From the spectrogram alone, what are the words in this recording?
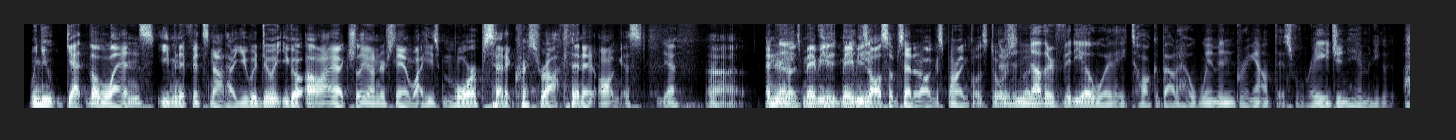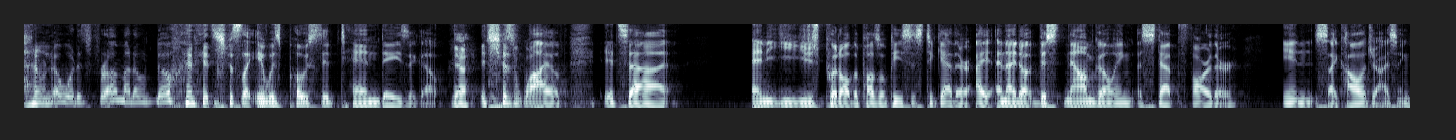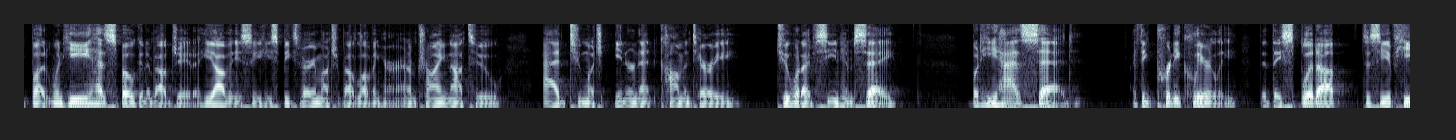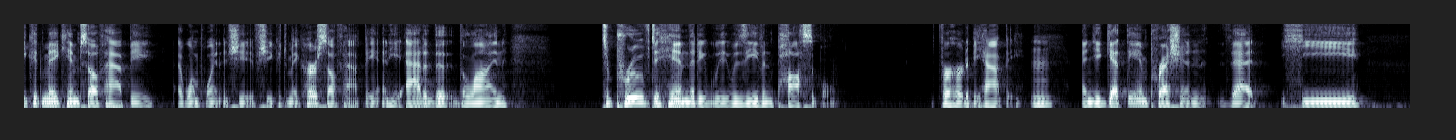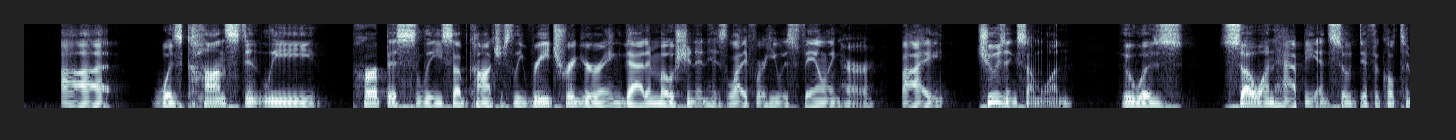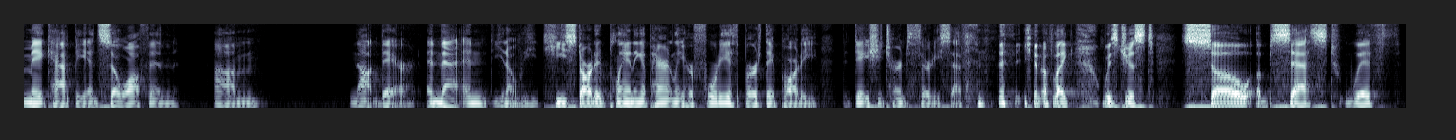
when you get the lens, even if it's not how you would do it, you go, "Oh, I actually understand why he's more upset at Chris Rock than at August." Yeah. Uh, and who they- knows? Maybe dude, maybe he's also upset at August behind closed doors. There's but- another video where they talk about how women bring out this rage in him, and he goes, "I don't know what it's from. I don't know." And it's just like it was posted ten days ago. Yeah. it's just wild. It's uh, and you, you just put all the puzzle pieces together. I and I don't. This now I'm going a step farther in psychologizing. But when he has spoken about Jada, he obviously he speaks very much about loving her, and I'm trying not to add too much internet commentary to what I've seen him say. But he has said, I think pretty clearly, that they split up to see if he could make himself happy at one point, and she if she could make herself happy. And he added the, the line to prove to him that it, it was even possible for her to be happy. And you get the impression that he uh, was constantly, purposely, subconsciously re-triggering that emotion in his life where he was failing her by choosing someone who was so unhappy and so difficult to make happy and so often um, not there. And that, and you know, he, he started planning apparently her 40th birthday party the day she turned 37. you know, like was just so obsessed with.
